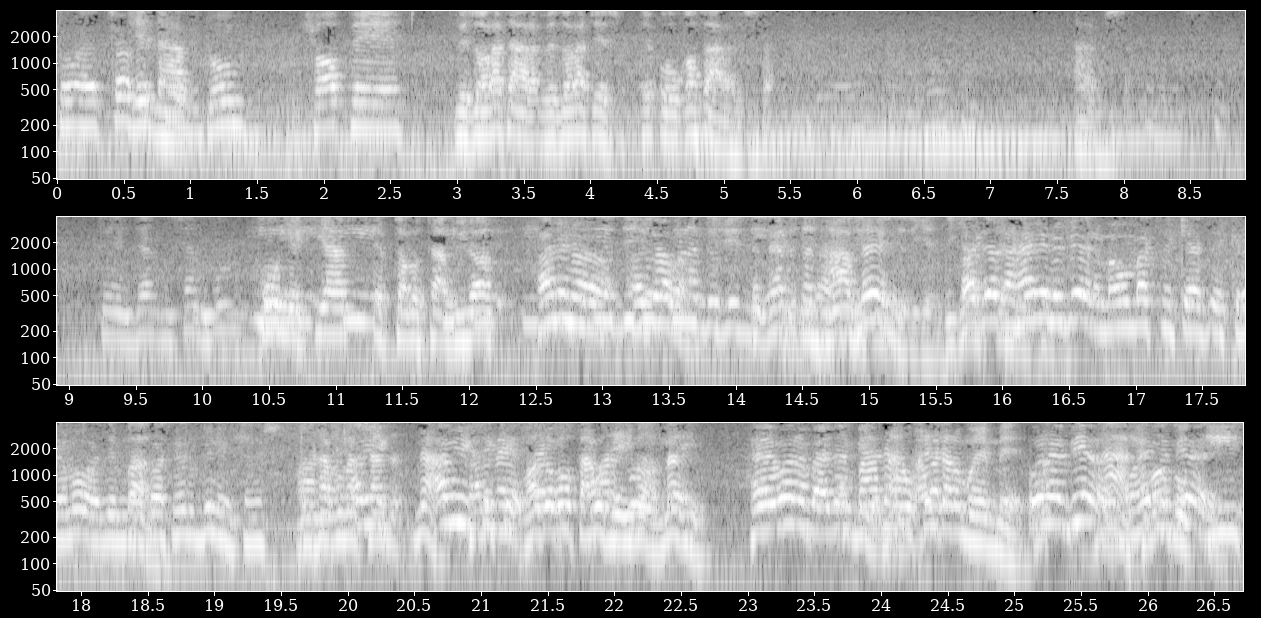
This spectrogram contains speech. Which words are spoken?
تو از چاپ جلد؟ هفتم چاپ وزارت عرب... وزارت اوقاف عربستان. عربستان. اون یکی هم ابطال و تعویلات همینو عجبا دو جلدی هر دو تا هفت نه. جلد دیگه. دیگه حاجا همینو بیارم اون متن که از اکرمه و از ابن بله. عباس میرو بنویسنش. اون همین یک کلمه تیکه حالا گفت فرمود حیوان من حیوان بعدا بعد بیارم اون خیلی برای مهمه. اونم بیار نه شما بیار. گفتی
